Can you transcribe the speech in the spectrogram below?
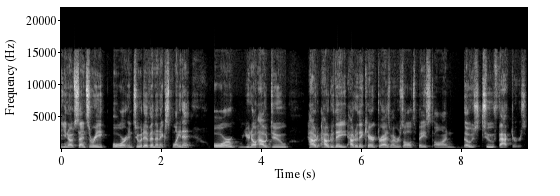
you know sensory or intuitive and then explain it, or you know how do how how do they how do they characterize my results based on those two factors,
